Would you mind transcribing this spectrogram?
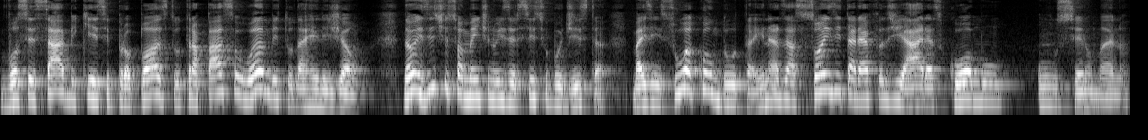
Você sabe que esse propósito ultrapassa o âmbito da religião. Não existe somente no exercício budista, mas em sua conduta e nas ações e tarefas diárias como um ser humano.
